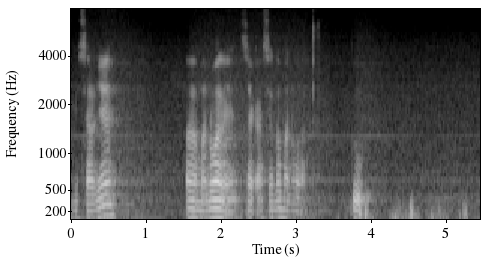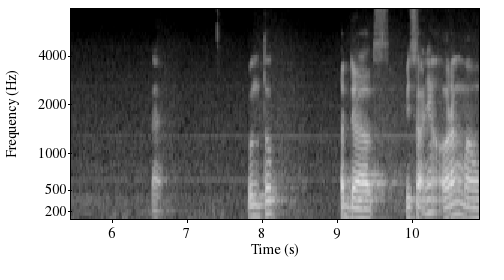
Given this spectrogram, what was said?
Misalnya uh, manual ya, saya kasih contoh manual. Go. Nah, untuk adults, misalnya orang mau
